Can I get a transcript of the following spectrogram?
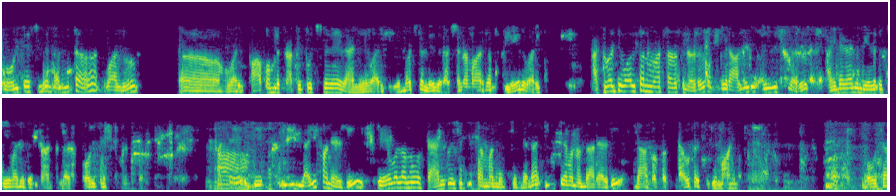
ఓల్డ్ టెస్టిమెంట్ అంతా వాళ్ళు ఆ వారి పాపంలో కప్పిపుచ్చినవే గాని వారికి విమోచన లేదు రక్షణ మార్గం లేదు వారికి. అటువంటి వాళ్ళతో మాట్లాడుతున్నాడు. మీరు ఆల్రెడీ జీవిస్తున్నారు. అయినా కానీ మీ ఎదుట జీవాన్ని పెట్టిన అంటున్నాడు ఓల్డ్ టెస్టిమెంట్. ఈ లైఫ్ అనేది కేవలము శానిటేషన్కి సంబంధించిందేనా? ఇంకేమైనా ఉందా అనేది నాకు ఒక డౌట్ వచ్చింది మార్నింగ్. బహుశా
